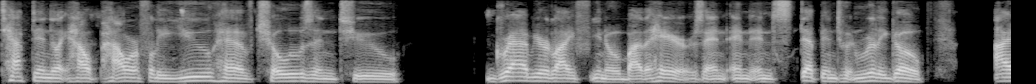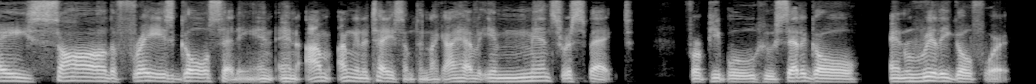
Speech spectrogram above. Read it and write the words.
tapped into like how powerfully you have chosen to grab your life you know by the hairs and and and step into it and really go i saw the phrase goal setting and and i'm i'm going to tell you something like i have immense respect for people who set a goal and really go for it.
